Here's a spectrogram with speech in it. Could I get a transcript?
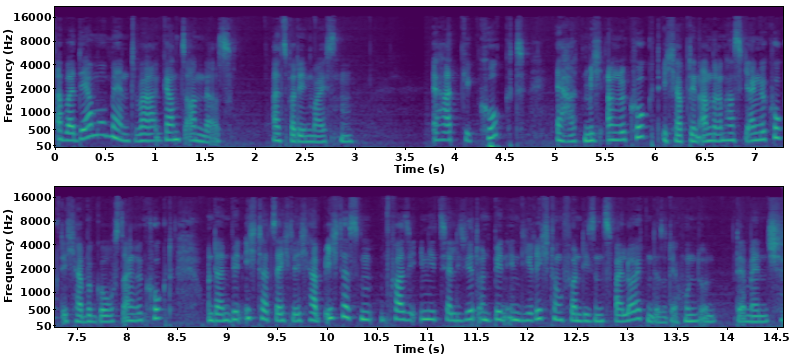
Aber der Moment war ganz anders als bei den meisten. Er hat geguckt, er hat mich angeguckt, ich habe den anderen Husky angeguckt, ich habe Ghost angeguckt und dann bin ich tatsächlich, habe ich das quasi initialisiert und bin in die Richtung von diesen zwei Leuten, also der Hund und der Mensch,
